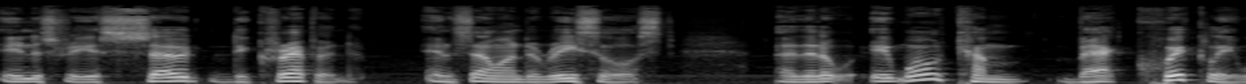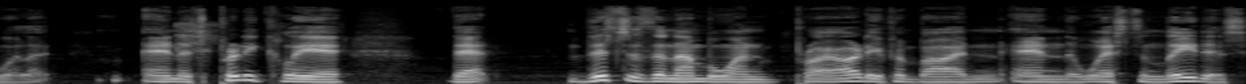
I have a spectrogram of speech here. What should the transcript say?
industry is so decrepit and so under resourced uh, that it, it won't come back quickly, will it? And it's pretty clear that this is the number one priority for Biden and the Western leaders.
